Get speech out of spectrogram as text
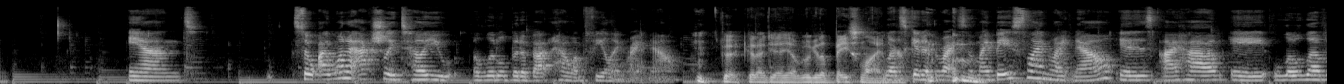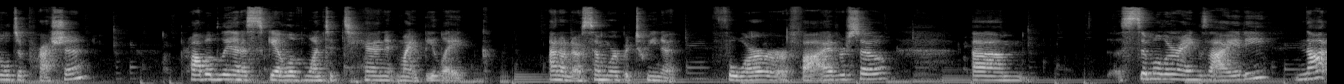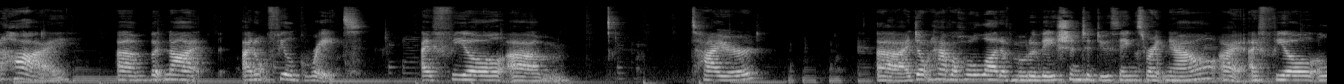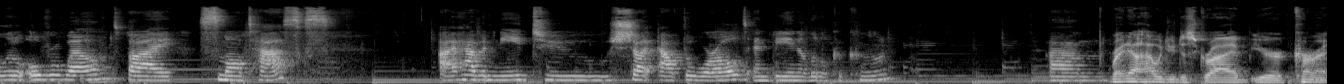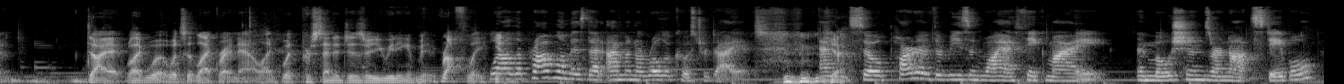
and so I want to actually tell you a little bit about how I'm feeling right now. Good, good idea. Yeah, we'll get a baseline. Let's here. get it right. So my baseline right now is I have a low level depression. Probably on a scale of one to ten, it might be like I don't know, somewhere between a four or a five or so. Um, similar anxiety, not high, um, but not. I don't feel great. I feel um, tired. Uh, I don't have a whole lot of motivation to do things right now. I, I feel a little overwhelmed by small tasks. I have a need to shut out the world and be in a little cocoon. Right now, how would you describe your current diet? Like, what, what's it like right now? Like, what percentages are you eating roughly? Well, the problem is that I'm on a roller coaster diet. and Yeah. so part of the reason why I think my emotions are not stable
